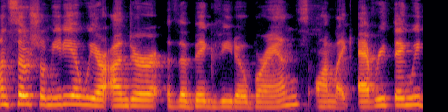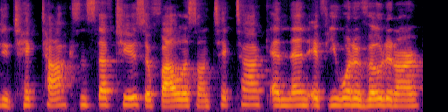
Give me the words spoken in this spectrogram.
on social media we are under the big Vito brands on like everything. We do tiktoks and stuff too so follow us on tiktok. And then if you want to vote in our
